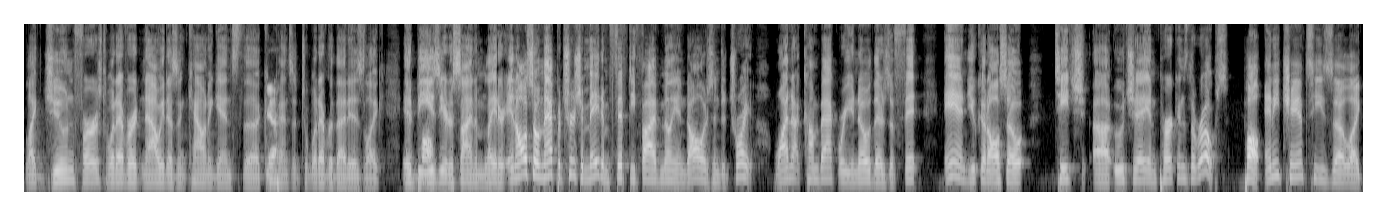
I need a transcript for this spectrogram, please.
like June first, whatever. Now he doesn't count against the compensatory, yeah. whatever that is. Like it'd be oh. easier to sign him later. And also, Matt Patricia made him fifty-five million dollars in Detroit. Why not come back where you know there's a fit, and you could also teach uh, Uche and Perkins the ropes. Paul, any chance he's uh, like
